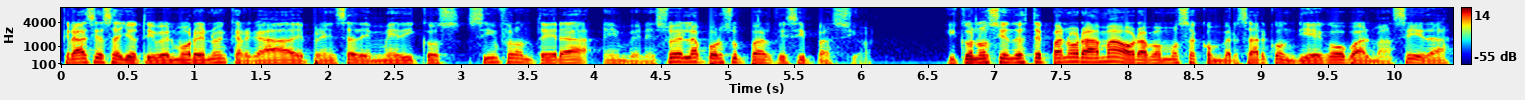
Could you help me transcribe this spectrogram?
Gracias a Yotibel Moreno, encargada de prensa de Médicos Sin Frontera en Venezuela, por su participación. Y conociendo este panorama, ahora vamos a conversar con Diego Balmaceda,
